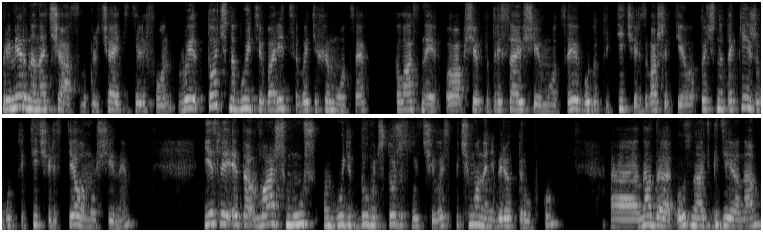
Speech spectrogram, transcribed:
примерно на час выключаете телефон. Вы точно будете вариться в этих эмоциях. Классные, вообще потрясающие эмоции будут идти через ваше тело. Точно такие же будут идти через тело мужчины. Если это ваш муж, он будет думать, что же случилось, почему она не берет трубку. Э, надо узнать, где она.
